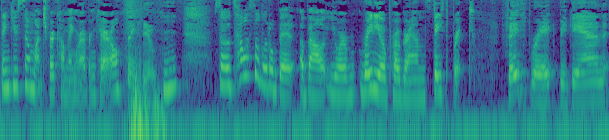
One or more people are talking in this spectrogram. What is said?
Thank you so much for coming, Reverend Carol. Thank you. so tell us a little bit about your radio program, Faith Break. Faith Break began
